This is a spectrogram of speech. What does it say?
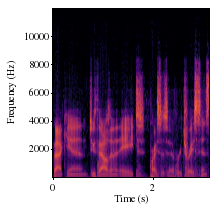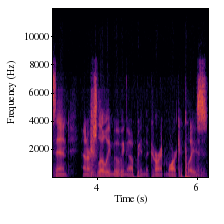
back in 2008. Prices have retraced since then and are slowly moving up in the current marketplace.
